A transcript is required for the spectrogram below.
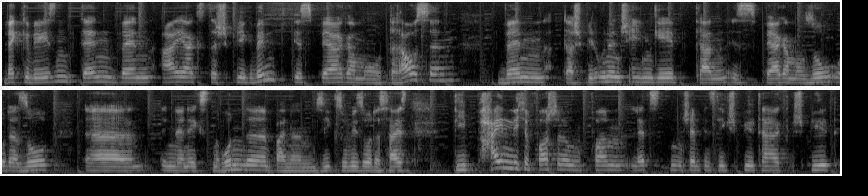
weg gewesen, denn wenn Ajax das Spiel gewinnt, ist Bergamo draußen. Wenn das Spiel unentschieden geht, dann ist Bergamo so oder so äh, in der nächsten Runde, bei einem Sieg sowieso. Das heißt, die peinliche Vorstellung vom letzten Champions League Spieltag spielt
